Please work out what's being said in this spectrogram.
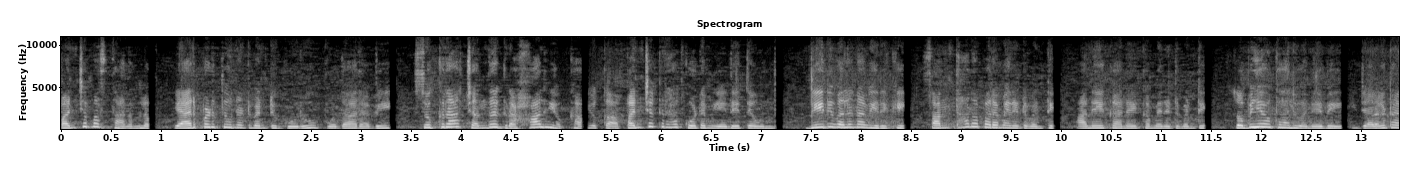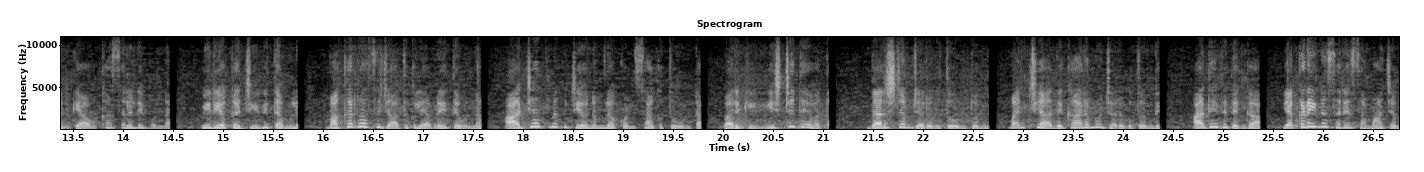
పంచమ స్థానంలో ఏర్పడుతున్నటువంటి గురు బుధ రవి శుక్ర చంద్ర గ్రహాల యొక్క యొక్క పంచగ్రహ కూటమి ఏదైతే ఉందో దీని వలన వీరికి సంతానపరమైనటువంటి అనేక అనేకమైనటువంటి శుభయోగాలు అనేవి జరగటానికి అవకాశాలని అనేవి ఉన్నాయి. వీరి యొక్క జీవితంలో మకర రాశి జాతకులు ఎవరైతే ఉన్నా ఆధ్యాత్మిక జీవనంలో కొనసాగుతూ ఉంటారు. వారికి ఇష్ట దేవత దర్శనం జరుగుతూ ఉంటుంది. మంచి అధికారము జరుగుతుంది. అదే విధంగా ఎక్కడైనా సరే సమాజం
